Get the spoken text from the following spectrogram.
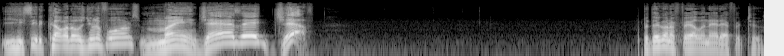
You see the color of those uniforms? Man, Jazzy Jeff. But they're going to fail in that effort too.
